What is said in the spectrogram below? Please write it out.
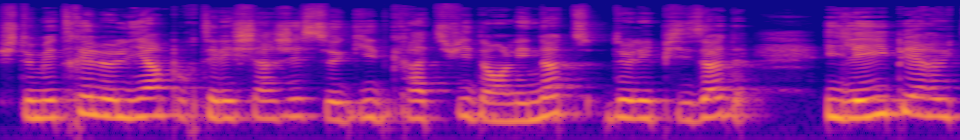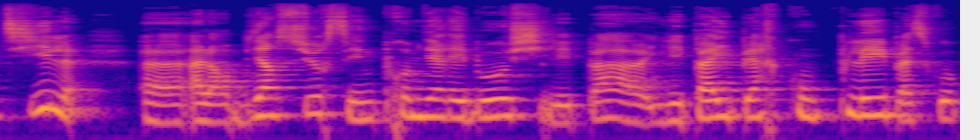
Je te mettrai le lien pour télécharger ce guide gratuit dans les notes de l'épisode. Il est hyper utile. Euh, alors bien sûr, c'est une première ébauche, il n'est pas, est pas hyper complet parce qu'on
